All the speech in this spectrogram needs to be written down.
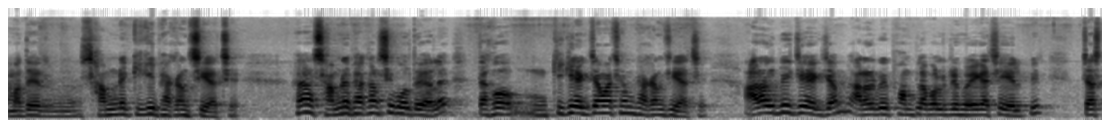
আমাদের সামনে কি কি ভ্যাকান্সি আছে। হ্যাঁ সামনে ভ্যাকান্সি বলতে গেলে, দেখো কী কী এক্সাম আছে ভ্যাকান্সি আছে। আরআরবি যে এক্সাম আরআরবির ফর্ম ফিল আপ অলরেডি হয়ে গেছে এলপির জাস্ট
